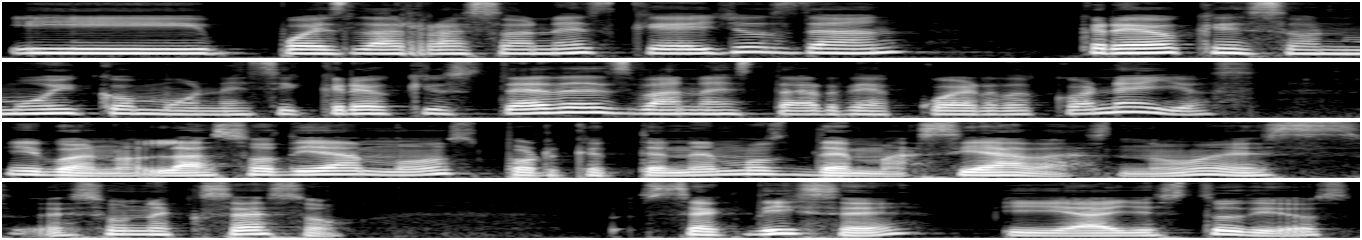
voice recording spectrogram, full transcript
Y pues las razones que ellos dan creo que son muy comunes y creo que ustedes van a estar de acuerdo con ellos. Y bueno, las odiamos porque tenemos demasiadas, ¿no? Es, es un exceso. Se dice, y hay estudios,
